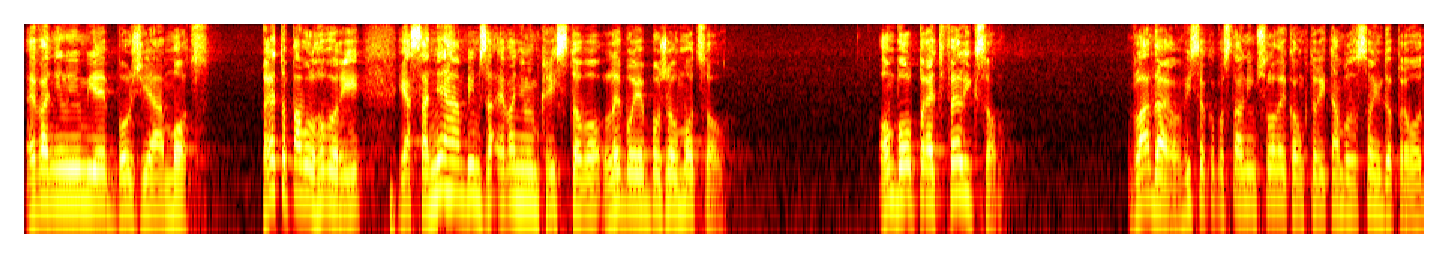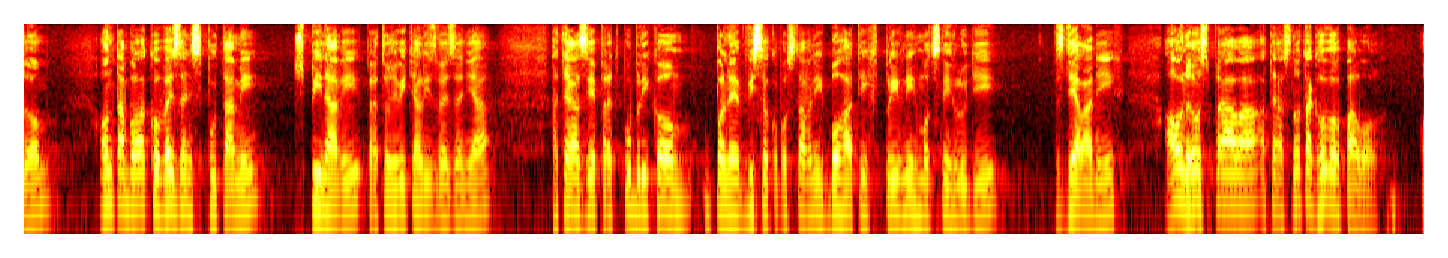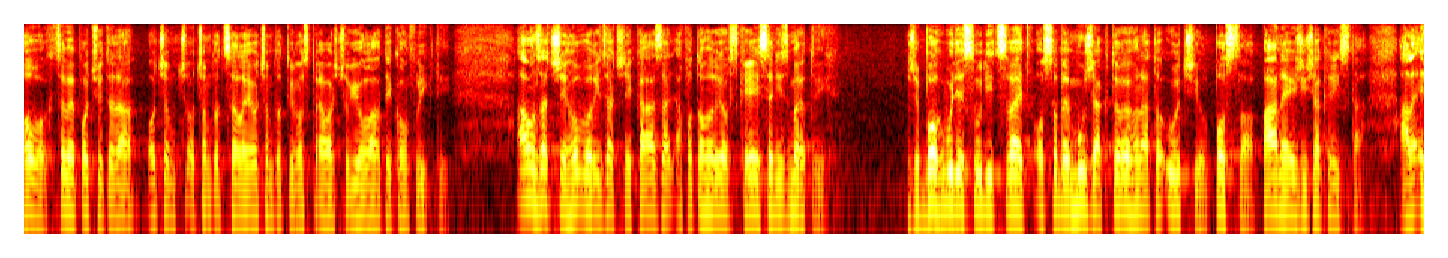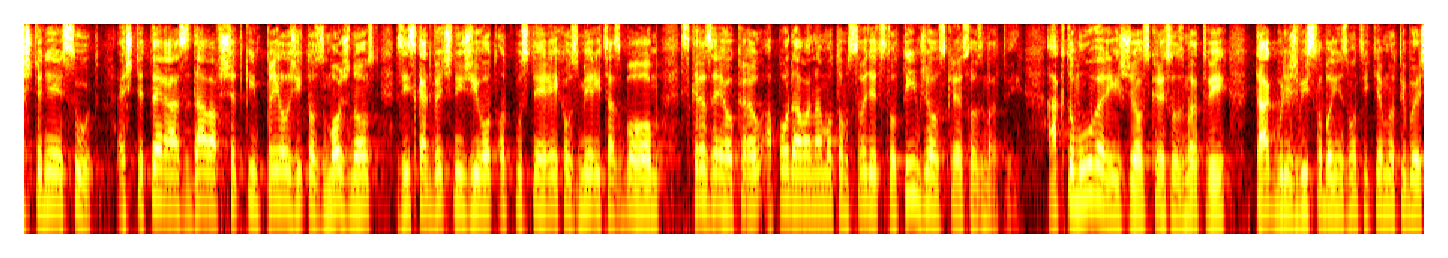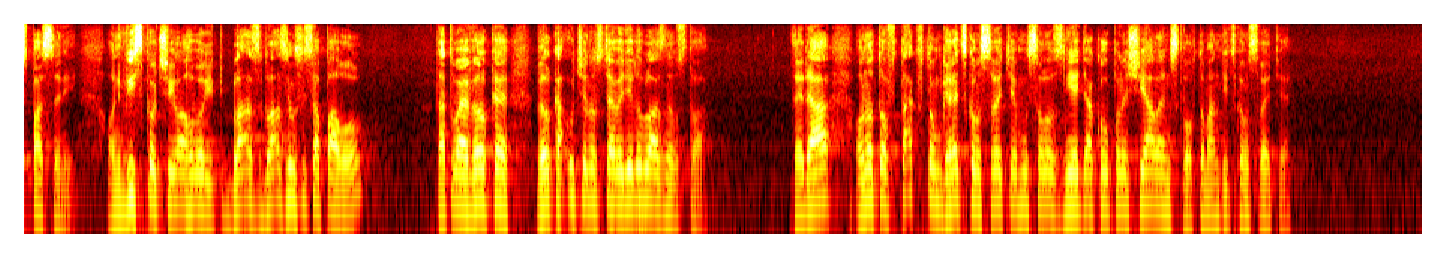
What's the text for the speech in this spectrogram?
Evanilium je Božia moc. Preto Pavol hovorí, ja sa nehambím za Evanilium Kristovo, lebo je Božou mocou. On bol pred Felixom, vládárom, vysokopostavným človekom, ktorý tam bol so svojím doprovodom. On tam bol ako väzeň s putami, špinavý, pretože vyťahli z väzenia. A teraz je pred publikom úplne vysokopostavených, bohatých, vplyvných, mocných ľudí, vzdelaných. A on rozpráva, a teraz, no tak hovor, Pavol, hovor, chceme počuť teda, o čom, o čom to celé je, o čom to ty rozprávaš, čo vyvolá tie konflikty. A on začne hovoriť, začne kázať a potom hovorí o vzkriesení z mŕtvych že Boh bude súdiť svet v osobe muža, ktorého na to určil, poslal, pána Ježíša Krista. Ale ešte nie je súd. Ešte teraz dáva všetkým príležitosť, možnosť získať väčší život, odpustenie hriechov, zmieriť sa s Bohom skrze jeho krv a podáva nám o tom svedectvo tým, že ho skresol z mŕtvych. Ak tomu uveríš, že ho skresol z mŕtvych, tak budeš vyslobodený z moci temnoty, budeš spasený. On vyskočil a hovorí, zbláznil si sa, Pavol? Tá tvoja veľké, veľká učenosť ťa vedie do bláznovstva. Teda ono to v, tak v tom greckom svete muselo znieť ako úplne šialenstvo v tom antickom svete.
